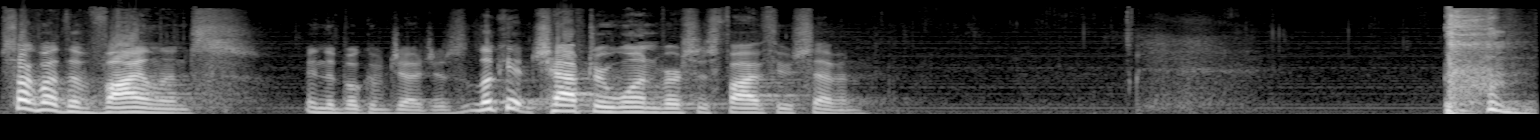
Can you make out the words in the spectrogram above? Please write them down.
Let's talk about the violence in the book of Judges. Look at chapter 1, verses 5 through 7.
